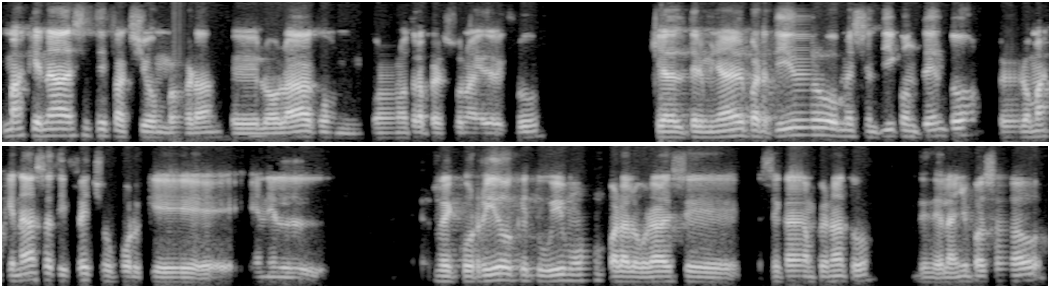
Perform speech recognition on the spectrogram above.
más que nada de satisfacción, ¿verdad? Eh, lo hablaba con, con, otra persona ahí del club, que al terminar el partido me sentí contento, pero más que nada satisfecho porque en el recorrido que tuvimos para lograr ese, ese campeonato desde el año pasado,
